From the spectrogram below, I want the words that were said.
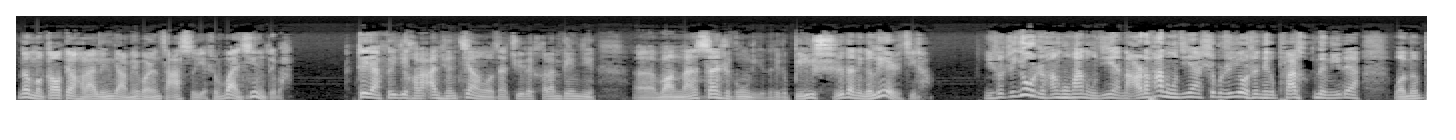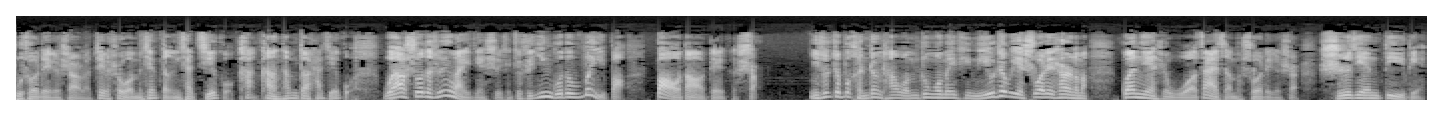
那么高掉下来零件没把人砸死也是万幸，对吧？这架飞机后来安全降落在距离荷兰边境，呃，往南三十公里的这个比利时的那个烈日机场。你说这又是航空发动机啊？哪儿的发动机啊？是不是又是那个普拉特的尼的呀？我们不说这个事儿了，这个事儿我们先等一下结果，看看看他们调查结果。我要说的是另外一件事情，就是英国的《卫报》报道这个事儿。你说这不很正常？我们中国媒体，你这不也说这事儿了吗？关键是我再怎么说这个事儿，时间、地点、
